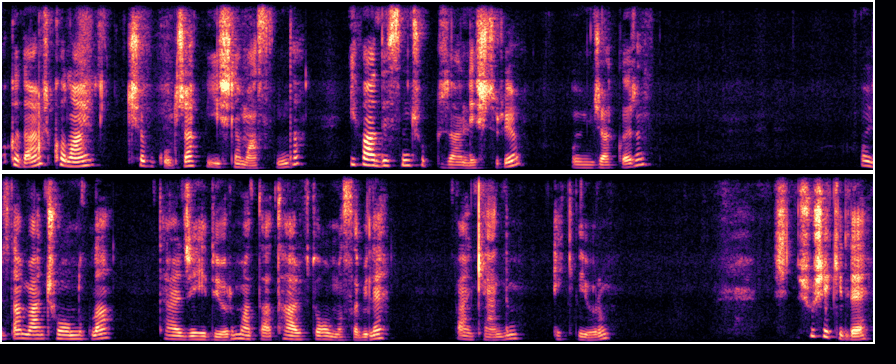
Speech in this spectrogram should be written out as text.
Bu kadar kolay, çabuk olacak bir işlem aslında. İfadesini çok güzelleştiriyor oyuncakların. O yüzden ben çoğunlukla tercih ediyorum. Hatta tarifte olmasa bile ben kendim ekliyorum. Şimdi şu şekilde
